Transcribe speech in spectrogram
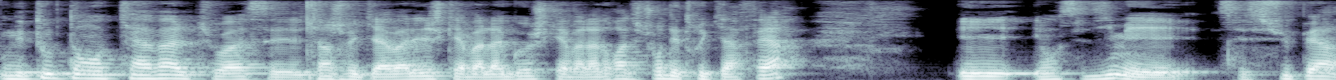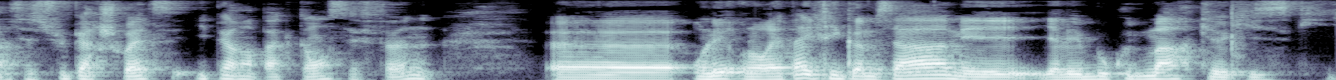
on est tout le temps en cavale, tu vois. C'est, tiens, je vais cavaler, je cavale à gauche, je cavale à droite. toujours des trucs à faire. Et, et on s'est dit, mais c'est super, c'est super chouette, c'est hyper impactant, c'est fun. Euh, on l'aurait pas écrit comme ça, mais il y avait beaucoup de marques qui, qui,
